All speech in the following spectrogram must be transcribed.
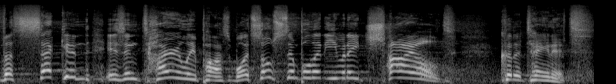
The second is entirely possible. It's so simple that even a child could attain it.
